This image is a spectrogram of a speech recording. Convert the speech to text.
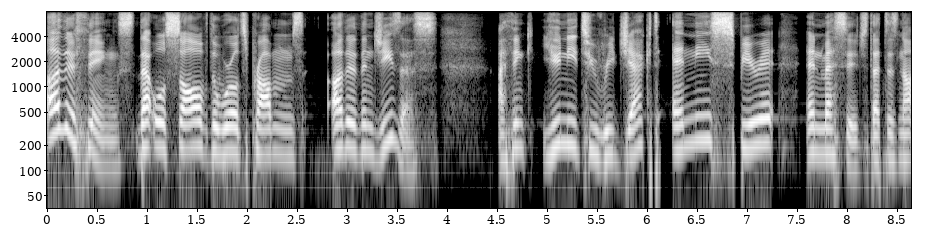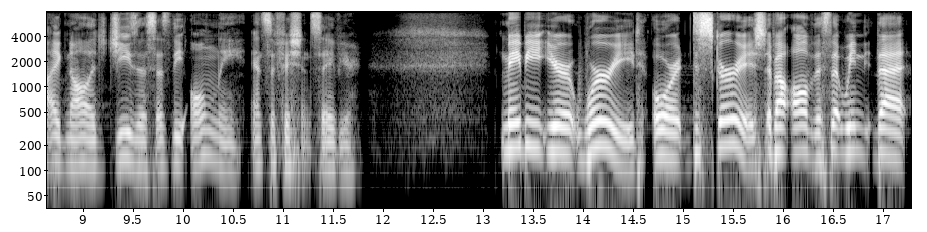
other things that will solve the world's problems other than Jesus. I think you need to reject any spirit and message that does not acknowledge Jesus as the only and sufficient Savior. Maybe you're worried or discouraged about all of this that we that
